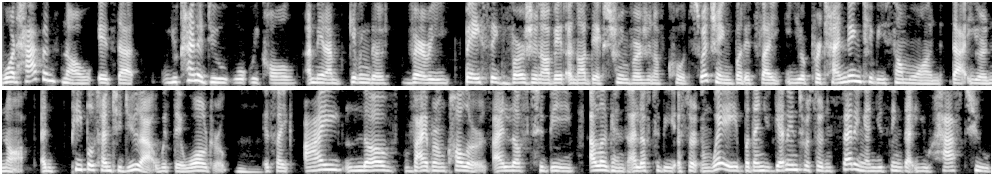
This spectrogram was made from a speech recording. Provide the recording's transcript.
what happens now is that you kind of do what we call, I mean, I'm giving the very basic version of it and not the extreme version of code switching, but it's like you're pretending to be someone that you're not. And people tend to do that with their wardrobe. Mm. It's like, I love vibrant colors. I love to be elegant. I love to be a certain way. But then you get into a certain setting and you think that you have to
